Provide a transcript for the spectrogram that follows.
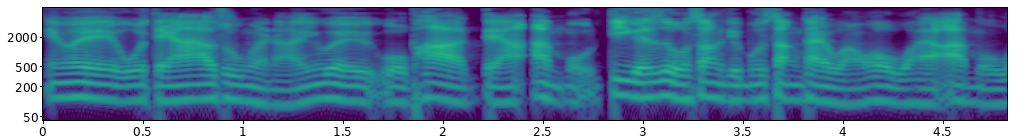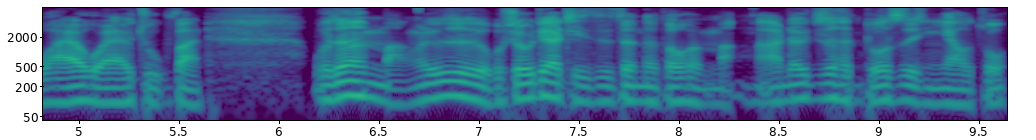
因为我等下要出门啊，因为我怕等下按摩。第一个是我上节目上太晚或，我还要按摩，我还要回来煮饭。我真的很忙，就是我休假其实真的都很忙啊，那就是很多事情要做。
